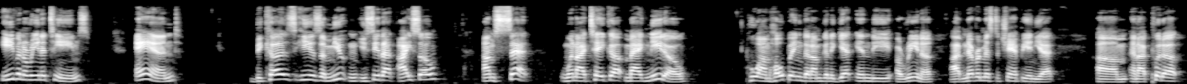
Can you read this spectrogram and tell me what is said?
even arena teams. And because he is a mutant, you see that ISO? I'm set when I take up Magneto, who I'm hoping that I'm going to get in the arena. I've never missed a champion yet. Um, and I put up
